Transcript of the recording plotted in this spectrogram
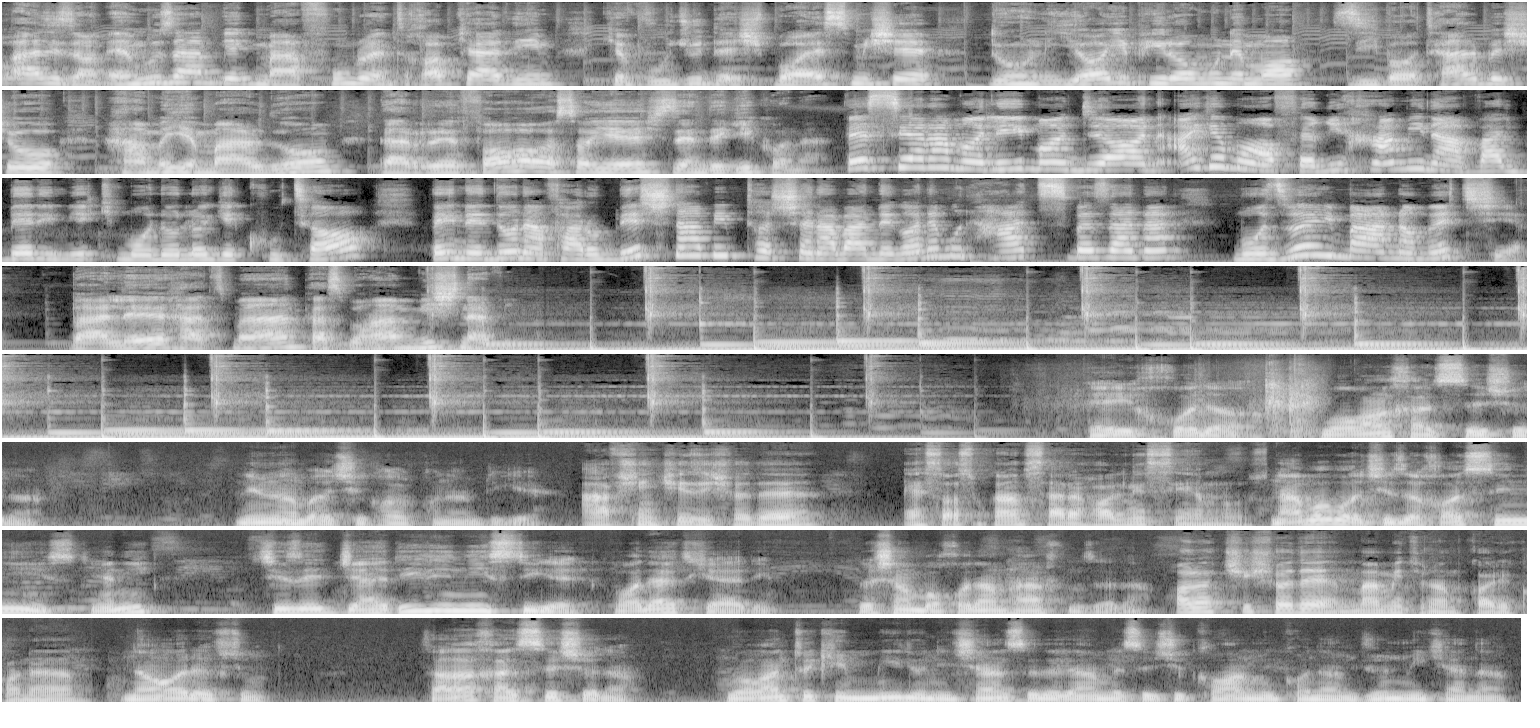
خب عزیزان امروز هم یک مفهوم رو انتخاب کردیم که وجودش باعث میشه دنیای پیرامون ما زیباتر بشه و همه مردم در رفاه و آسایش زندگی کنن. بسیار عالی ایمان جان. اگه موافقی همین اول بریم یک مونولوگ کوتاه بین دو نفر رو بشنویم تا شنوندگانمون حدس بزنن. موضوع این برنامه چیه؟ بله حتما. پس با هم میشنویم. ای خدا. واقعا خسته شدم. نمی‌دونم باید چی کار کنم دیگه. افشین چیزی شده؟ احساس می‌کنم سر حال نیستی امروز. نه بابا چیز خاصی نیست. یعنی چیز جدیدی نیست دیگه. عادت کردیم. داشتم با خودم حرف می‌زدم. حالا چی شده؟ من می‌تونم کاری کنم؟ نه عارف جون. فقط خسته شدم. واقعا تو که می‌دونی چند سال دارم مثل چی کار می‌کنم جون می‌کنم.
